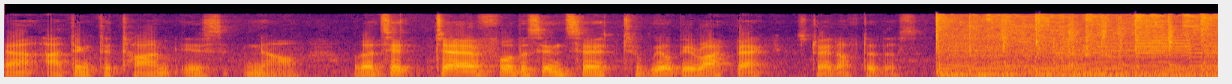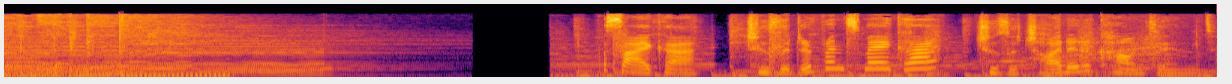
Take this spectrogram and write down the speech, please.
uh, I think the time is now. Well, that's it uh, for this insert. We'll be right back straight after this. SAICA. Choose a difference maker. Choose a chartered accountant.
